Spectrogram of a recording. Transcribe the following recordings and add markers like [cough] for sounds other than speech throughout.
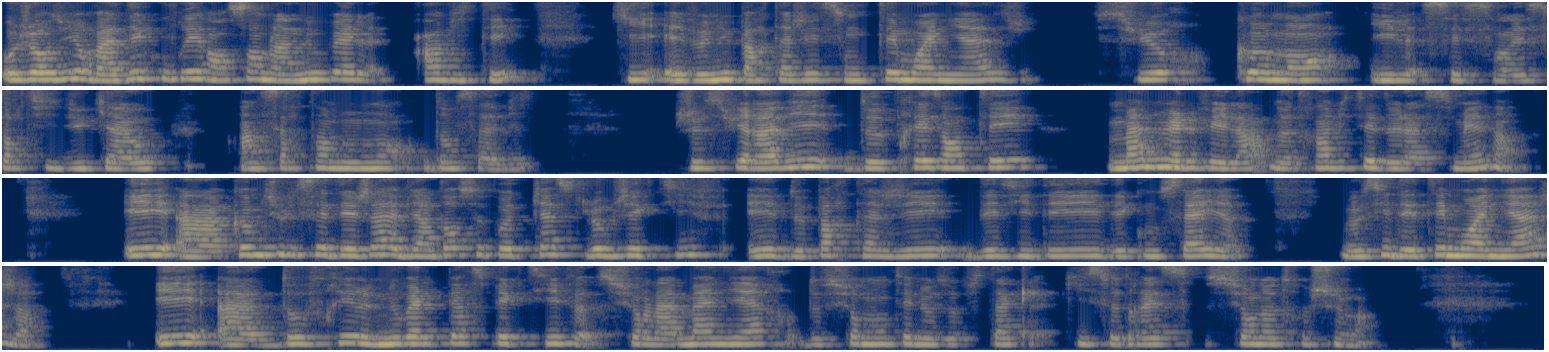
Aujourd'hui, on va découvrir ensemble un nouvel invité qui est venu partager son témoignage sur comment il s'en est sorti du chaos à un certain moment dans sa vie. Je suis ravie de présenter Manuel Vella, notre invité de la semaine. Et euh, comme tu le sais déjà, eh bien, dans ce podcast, l'objectif est de partager des idées, des conseils, mais aussi des témoignages et d'offrir une nouvelle perspective sur la manière de surmonter nos obstacles qui se dressent sur notre chemin.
